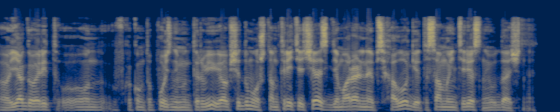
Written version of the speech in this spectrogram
я, говорит, он в каком-то позднем интервью, я вообще думал, что там третья часть, где моральная психология, это самое интересное и удачное.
